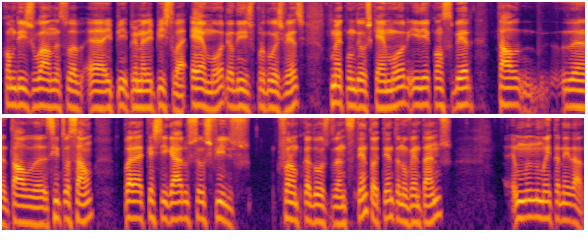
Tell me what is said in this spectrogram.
como diz João na sua eh, epi- primeira epístola, é amor, ele diz por duas vezes, como é que um Deus que é amor iria conceber tal, eh, tal eh, situação para castigar os seus filhos que foram pecadores durante 70, 80, 90 anos numa eternidade.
